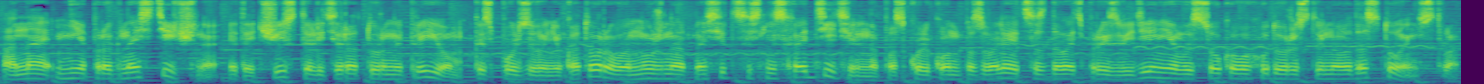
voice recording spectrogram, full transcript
Она не прогностична, это чисто литературный прием, к использованию которого нужно относиться снисходительно, поскольку он позволяет создавать произведения высокого художественного достоинства.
